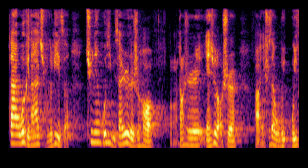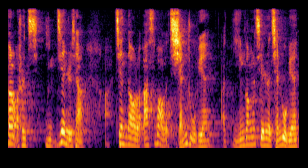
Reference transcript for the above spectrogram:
大家，我给大家举一个例子，去年国际比赛日的时候，嗯，当时严旭老师啊，也是在吴吴亦凡老师引荐之下啊，见到了阿斯报的前主编啊，已经刚刚卸任的前主编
